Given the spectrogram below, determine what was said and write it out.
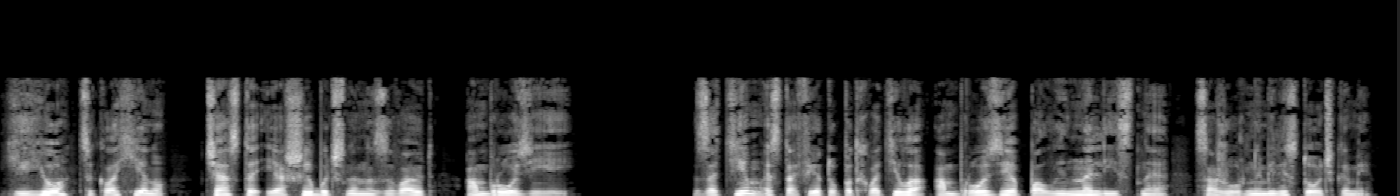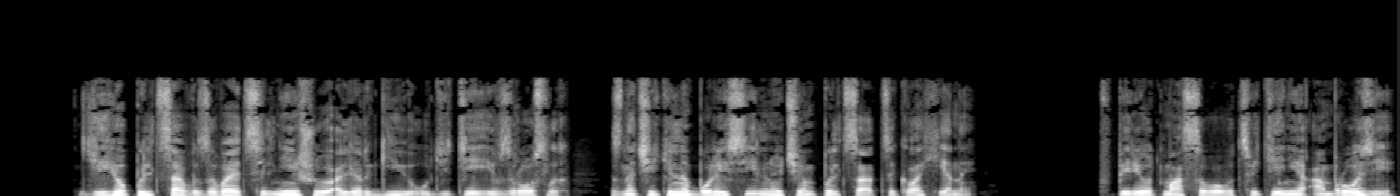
Ее, циклохену, часто и ошибочно называют амброзией. Затем эстафету подхватила амброзия полынно-листная с ажурными листочками. Ее пыльца вызывает сильнейшую аллергию у детей и взрослых, значительно более сильную, чем пыльца циклохены. В период массового цветения амброзии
